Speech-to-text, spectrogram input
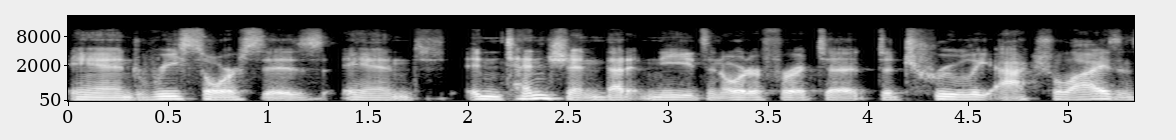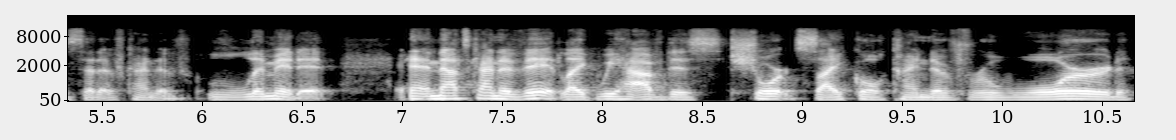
and resources and intention that it needs in order for it to, to truly actualize instead of kind of limit it. And that's kind of it. Like we have this short cycle kind of reward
